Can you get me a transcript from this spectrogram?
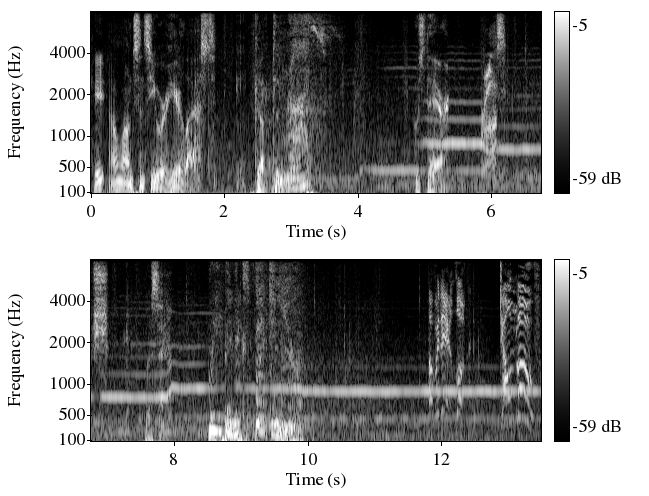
Okay. How long since you were here last? Captain. Ross, Who's there? Ross? Shh. Listen. we've been expecting you. Over there, look. Don't move.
